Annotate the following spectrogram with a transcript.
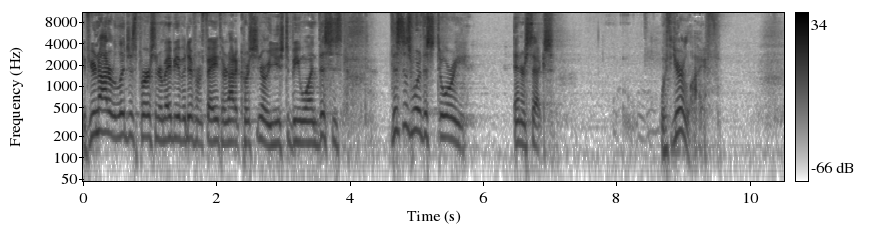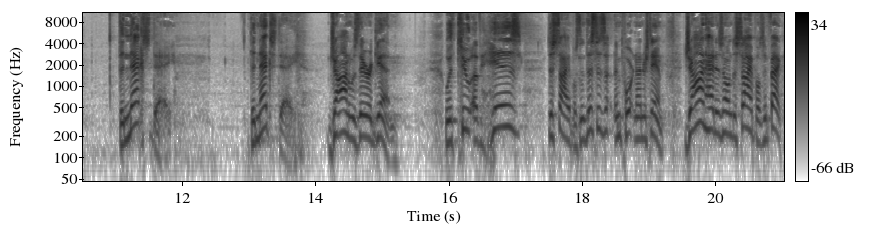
if you're not a religious person or maybe of a different faith or not a Christian or used to be one, this is, this is where the story intersects with your life. The next day, the next day, John was there again with two of his disciples. And this is important to understand. John had his own disciples. In fact,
